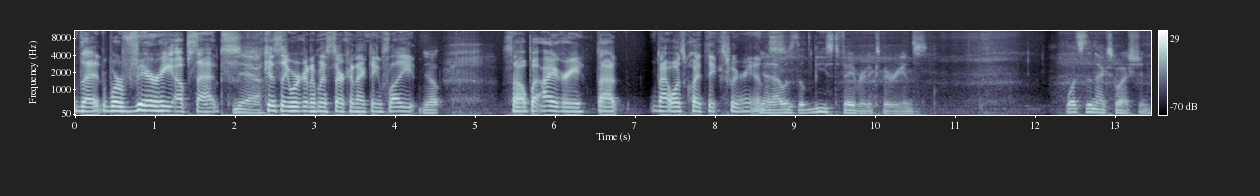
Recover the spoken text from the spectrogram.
that were very upset. Yeah. because they were going to miss their connecting flight. yep, So, but I agree that that was quite the experience. yeah. That was the least favorite experience. What's the next question?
